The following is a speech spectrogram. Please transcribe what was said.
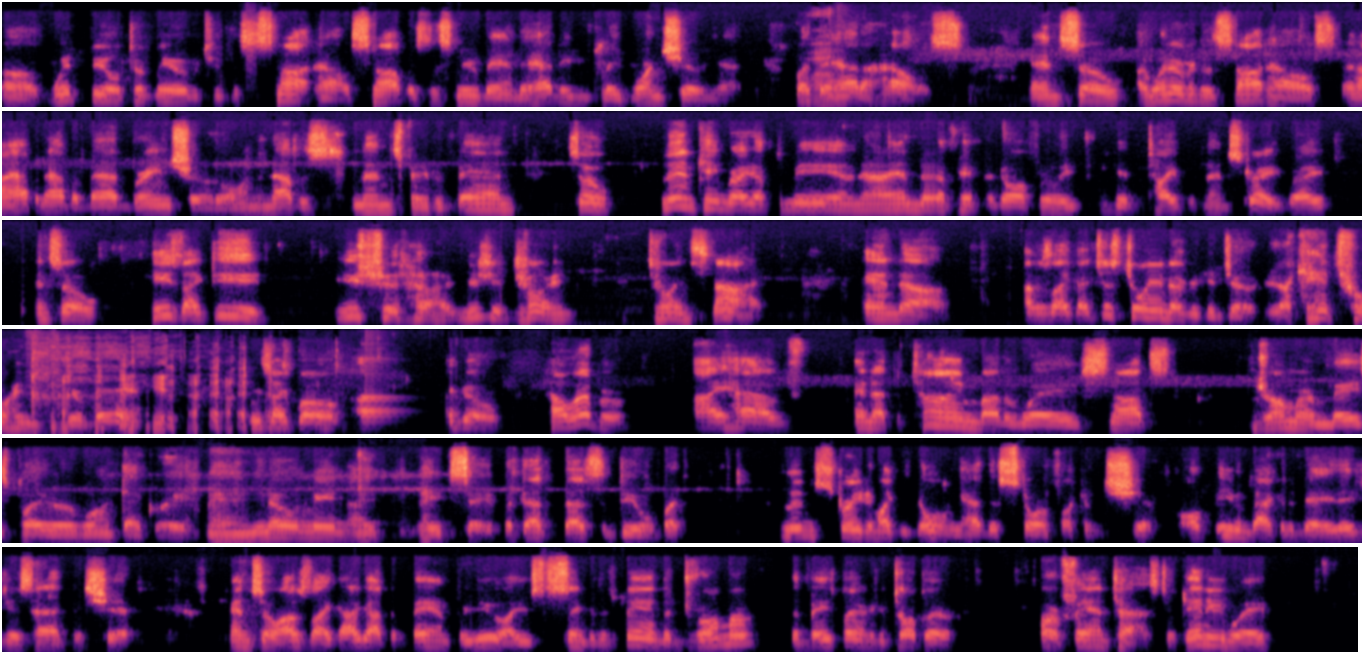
uh, Whitfield took me over to the Snot House. Snot was this new band. They hadn't even played one show yet, but they had a house. And so I went over to the Snot House, and I happened to have a Bad Brain shirt on, and that was Lynn's favorite band. So Lynn came right up to me, and I ended up hitting it off really getting tight with Lynn Strait, right? And so he's like, "Dude, you should uh, you should join join Snot." And uh, I was like, "I just joined Ugly Kid Joe, dude. I can't join your band." He's like, well, uh, I go, however, I have, and at the time, by the way, Snot's drummer and bass player weren't that great, man. Mm-hmm. You know what I mean? I hate to say it, but that that's the deal. But Lynn Strait and Mikey Doling had this star fucking shit. All, even back in the day, they just had this shit. And so I was like, I got the band for you. I used to sing for this band. The drummer, the bass player, and the guitar player are fantastic. Anyway,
